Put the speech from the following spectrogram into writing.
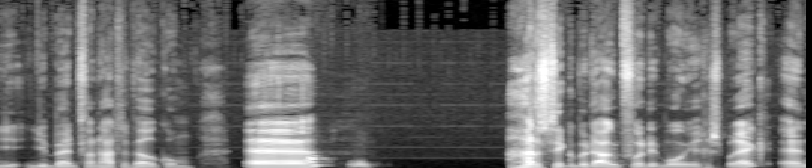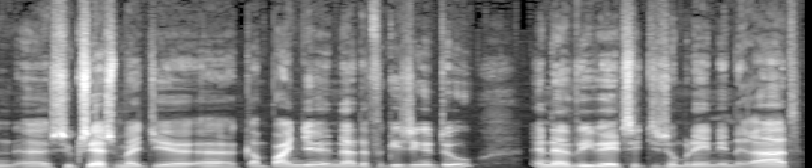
je, je bent van harte welkom. Absoluut. hartstikke bedankt voor dit mooie gesprek. En succes met je campagne naar de verkiezingen toe. En wie weet zit je zo meteen in de raad.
